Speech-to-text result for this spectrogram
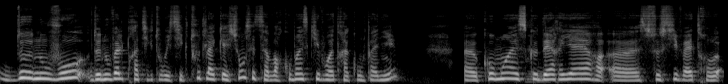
de, nouveaux, de nouvelles pratiques touristiques. Toute la question, c'est de savoir comment est-ce qu'ils vont être accompagnés, euh, comment est-ce que derrière euh, ceci va être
